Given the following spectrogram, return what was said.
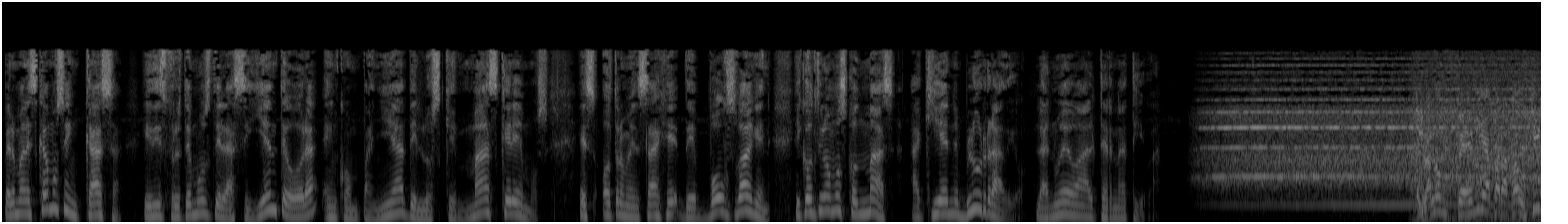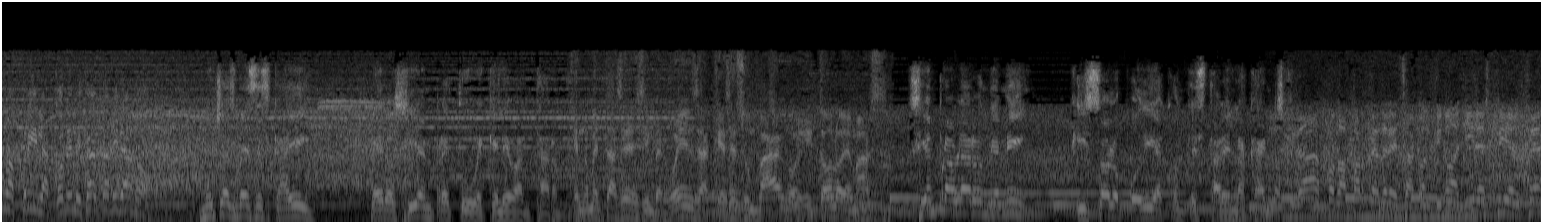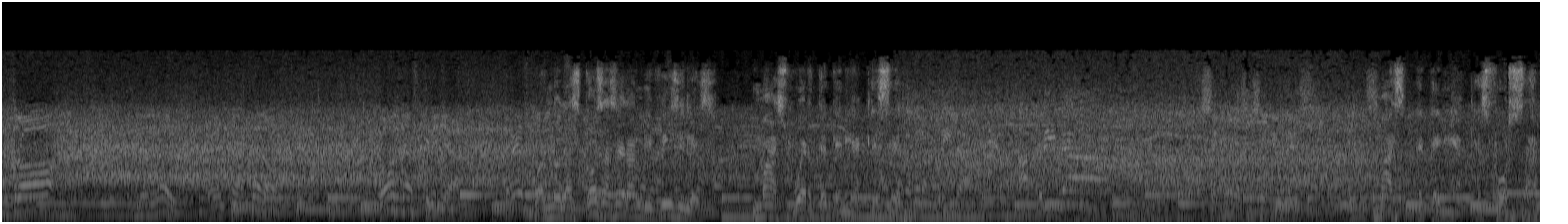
permanezcamos en casa y disfrutemos de la siguiente hora en compañía de los que más queremos. Es otro mensaje de Volkswagen y continuamos con más aquí en Blue Radio la nueva alternativa. El balón venía para Faustino Aprila, con él está Altamirano. Muchas veces caí, pero siempre tuve que levantarme. Que no me de sinvergüenza, que ese es un vago y todo lo demás. Siempre hablaron de mí y solo podía contestar en la cancha. por la parte derecha, continúa allí, despide el centro. Y el gol, el tercero. Gol de Asprilla. Cuando las cosas eran difíciles, más fuerte tenía que ser. Señoras y señores, más me tenía que esforzar.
